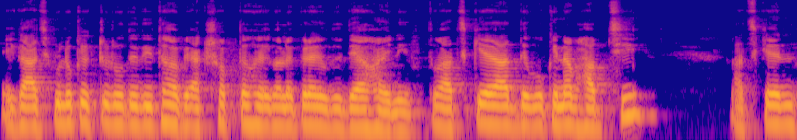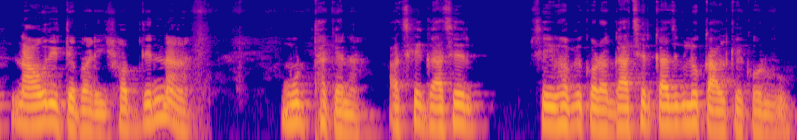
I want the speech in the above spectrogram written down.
এই গাছগুলোকে একটু রোদে দিতে হবে, এক সপ্তাহ হয়ে গেলে, প্রায় রোদে দেওয়া হয়নি। তো আজকে আর দেবো কিনা ভাবছি। আজকে নাও দিতে পারি, সব দিন না, মুড থাকে না। আজকে গাছের সেইভাবে করা। গাছের কাজগুলো কালকে করব।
